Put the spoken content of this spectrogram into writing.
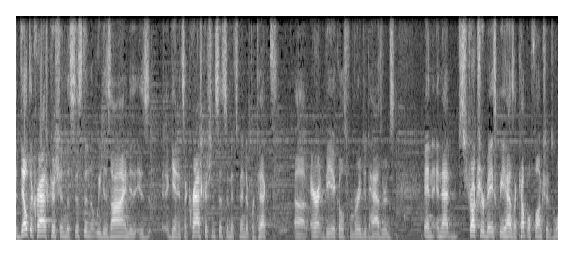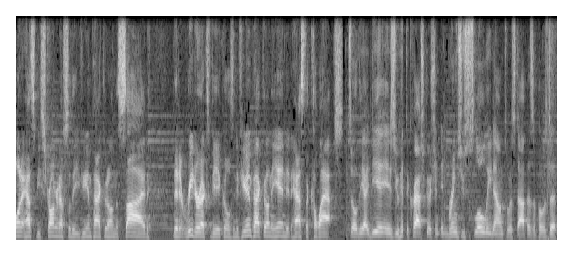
The Delta crash cushion, the system that we designed is, again, it's a crash cushion system. It's meant to protect uh, errant vehicles from rigid hazards. And, and that structure basically has a couple functions. One, it has to be strong enough so that if you impact it on the side, that it redirects vehicles. And if you impact it on the end, it has to collapse. So the idea is you hit the crash cushion, it brings you slowly down to a stop as opposed to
